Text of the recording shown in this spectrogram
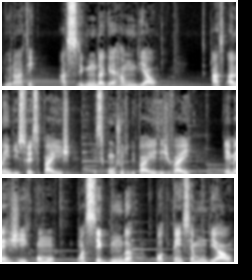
durante a Segunda Guerra Mundial. Além disso, esse país, esse conjunto de países vai emergir como uma segunda potência mundial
